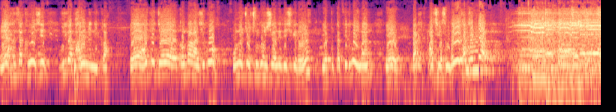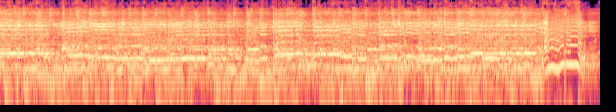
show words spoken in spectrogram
예, 항상 그것이 우리가 바람이니까. 예, 하여튼 저 건강하시고 오늘 저 즐거운 시간이 되시기를 예, 부탁드리고 이만 예, 말 마치겠습니다. 예, 감사합니다. 아니, 회장님.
